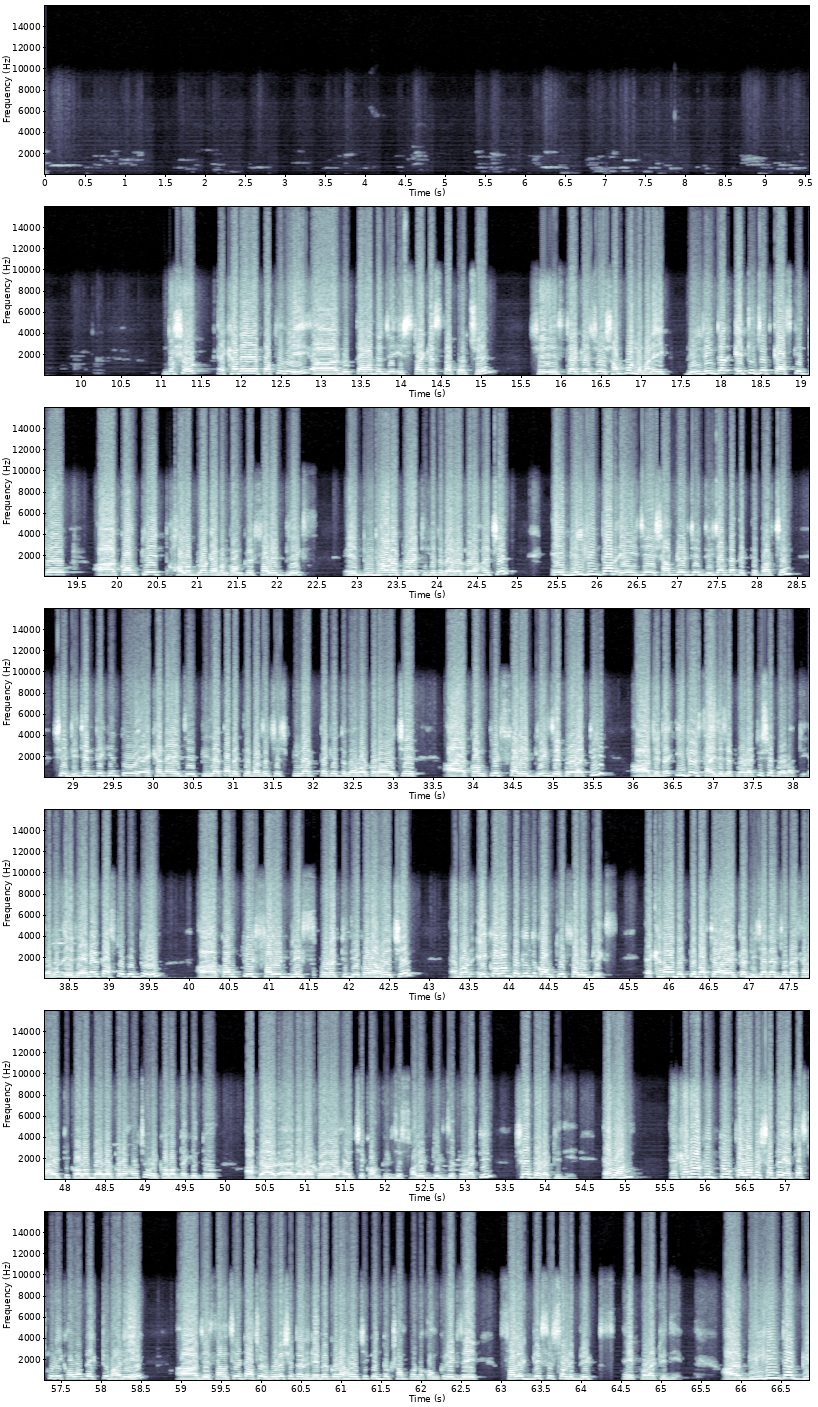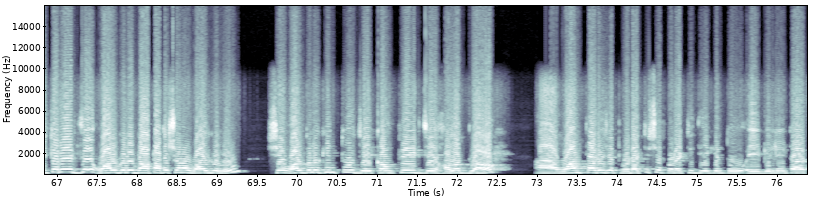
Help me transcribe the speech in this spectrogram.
দর্শক, এখানে প্রথমেই ঢুকতে আমাদের যে স্টারকেসটা পড়ছে, সেই স্টারকেস সম্পূর্ণ মানে বিল্ডিংটার এ টু জেড কাজ কিন্তু কংক্রিট হলো ব্লক এবং কংক্রিট সলিড ব্রিক্স এই দুই ধরনের প্রোডাক্টটি কিন্তু ব্যবহার করা হয়েছে। এই বিল্ডিংটার এই যে সামনের যে ডিজাইনটা দেখতে পাচ্ছেন, সেই ডিজাইনটি কিন্তু এখানে যে পিলারটা দেখতে পাচ্ছেন, সেই পিলারটা কিন্তু ব্যবহার করা হয়েছে কংক্রিট সলিড ব্রিক্স যে প্রোডাক্টটি যেটা ইটের সাইজে যে প্রোডাক্টটি সেই প্রোডাক্টটি এবং এই র্যামের কাজটা কিন্তু কংক্রিট সলিড ব্রিক্স প্রোডাক্টটি দিয়ে করা হয়েছে। এবং এই কলমটা কিন্তু কংক্রিট সলিড ব্রিক্স এখানে দেখতে পাচ্ছেন আরেকটা ডিজাইনের জন্য এখানে আরেকটি কলম ব্যবহার করা হয়েছে। ওই কলমটা কিন্তু আপনার ব্যবহার করে হয়েছে কংক্রিট যে সলিড ব্রিক্স যে প্রোডাক্টটি সেই প্রোডাক্টটি দিয়ে। এবং এখানেও কিন্তু কলমের সাথে অ্যাটাচ করে কলমটা একটু ভারিয়ে যে সানসেট আছে উপরে সেটা লেবেল করা হয়েছে কিন্তু সম্পূর্ণ কংক্রিট যে সলিড ব্রিক্স সলিড ব্রিক্স এই প্রোডাক্টটি দিয়ে। আর বিল্ডিংটার ভিতরের যে ওয়ালগুলো বা পার্টিশনের ওয়ালগুলো সেই ওয়ালগুলো কিন্তু যে কংক্রিট যে হলো ব্লক ওয়ান ফর্টি যে প্রোডাক্টটি সেই প্রোডাক্টটি দিয়ে কিন্তু এই বিল্ডিংটার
